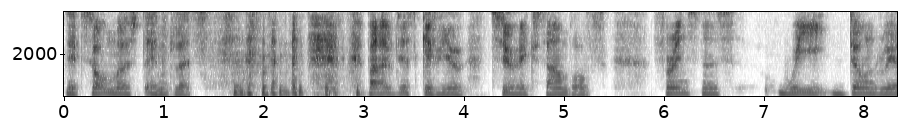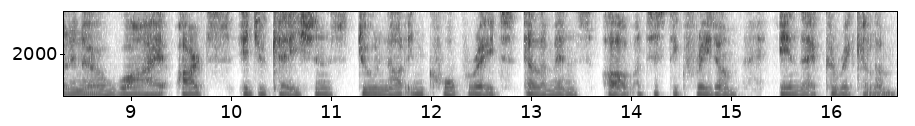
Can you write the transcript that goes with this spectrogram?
It's almost endless. but I'll just give you two examples. For instance, we don't really know why arts educations do not incorporate elements of artistic freedom in their curriculum.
